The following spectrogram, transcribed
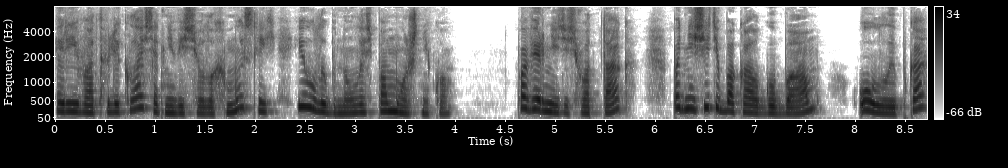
Рива отвлеклась от невеселых мыслей и улыбнулась помощнику. «Повернитесь вот так, поднесите бокал к губам, улыбка,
